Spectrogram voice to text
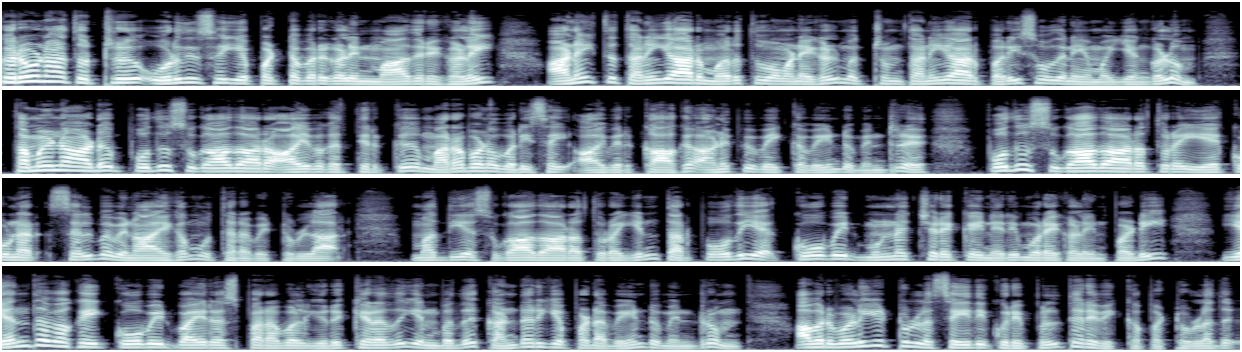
கொரோனா தொற்று உறுதி செய்யப்பட்டவர்களின் மாதிரிகளை அனைத்து தனியார் மருத்துவமனைகள் மற்றும் தனியார் பரிசோதனை மையங்களும் தமிழ்நாடு பொது சுகாதார ஆய்வகத்திற்கு மரபணு வரிசை ஆய்விற்காக அனுப்பி வைக்க வேண்டும் என்று பொது சுகாதாரத்துறை இயக்குநர் செல்வ விநாயகம் உத்தரவிட்டுள்ளார். மத்திய சுகாதாரத்துறையின் தற்போதைய கோவிட் முன்னெச்சரிக்கை நெறிமுறைகளின்படி எந்த வகை கோவிட் வைரஸ் பரவல் இருக்கிறது என்பது கண்டறியப்பட வேண்டும் என்றும் அவர் வெளியிட்டுள்ள செய்திக்குறிப்பில் தெரிவிக்கப்பட்டுள்ளது.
